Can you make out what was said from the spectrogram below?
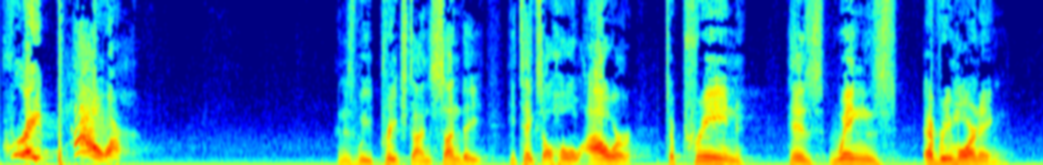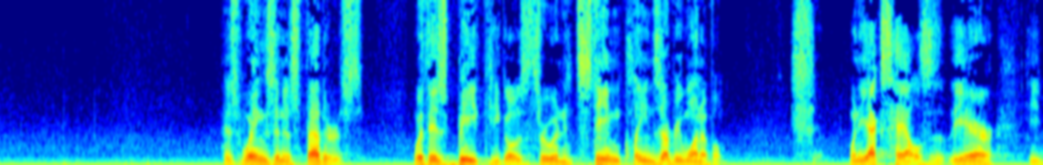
Great power. And as we preached on Sunday, he takes a whole hour to preen his wings every morning. His wings and his feathers. With his beak, he goes through and steam cleans every one of them. When he exhales the air, he,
